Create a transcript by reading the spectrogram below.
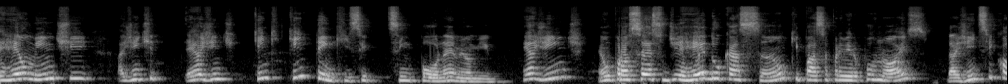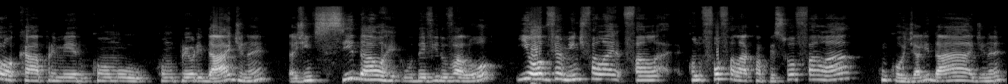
é realmente a gente. É a gente. Quem, quem tem que se, se impor, né, meu amigo? É a gente. É um processo de reeducação que passa primeiro por nós, da gente se colocar primeiro como, como prioridade, né? Da gente se dar o, o devido valor e, obviamente, falar, falar, quando for falar com a pessoa, falar com cordialidade, né?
